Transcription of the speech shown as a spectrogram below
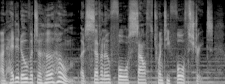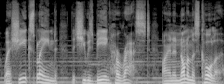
and headed over to her home at 704 South 24th Street, where she explained that she was being harassed by an anonymous caller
